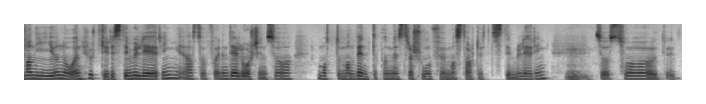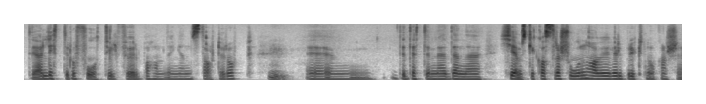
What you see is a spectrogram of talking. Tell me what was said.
man gir jo nå en hurtigere stimulering. altså For en del år siden så måtte man vente på en menstruasjon før man startet stimulering. Mm. Så, så, det er lettere å få til før behandlingen starter opp. Mm. Um, dette med denne kjemiske kastrasjonen har vi vel brukt nå kanskje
